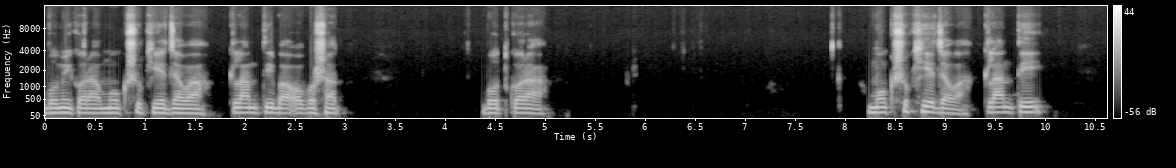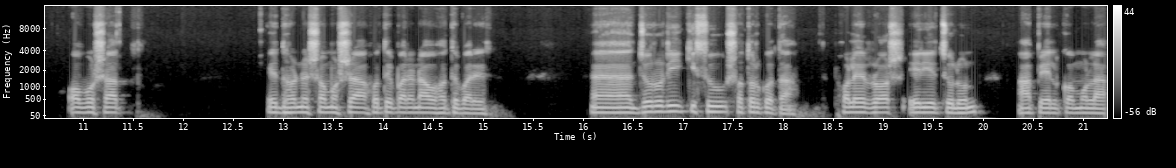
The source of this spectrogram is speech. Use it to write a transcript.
বমি করা, মুখ শুকিয়ে যাওয়া, ক্লান্তি বা অবসাদ বোধ করা, মুখ শুকিয়ে যাওয়া, ক্লান্তি, অবসাদ এ ধরনের সমস্যা হতে পারে, নাও হতে পারে। জরুরি কিছু সতর্কতা, ফলের রস এড়িয়ে চলুন। আপেল, কমলা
